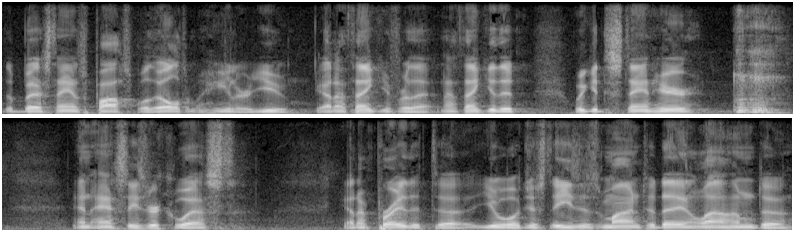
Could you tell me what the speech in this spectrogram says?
the best hands possible, the ultimate healer, you. God, I thank you for that. And I thank you that we get to stand here and ask these requests. God, I pray that uh, you will just ease his mind today and allow him to,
